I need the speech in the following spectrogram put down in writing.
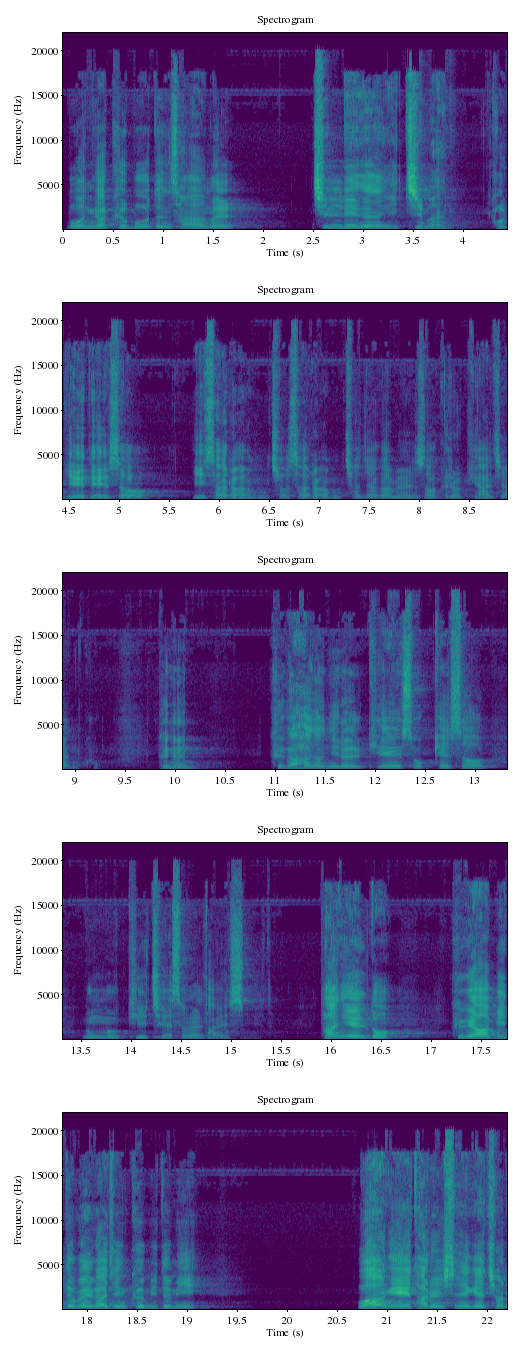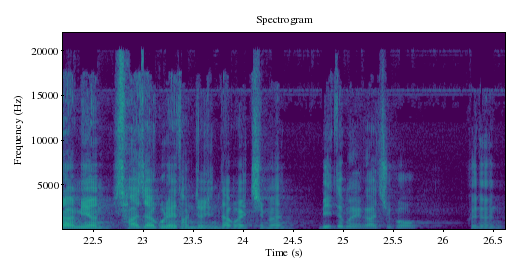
무언가 그 모든 상황을 진리는 있지만 거기에 대해서 이 사람 저 사람 찾아가면서 그렇게 하지 않고 그는 그가 하던 일을 계속해서 묵묵히 최선을 다했습니다. 다니엘도 그가 믿음을 가진 그 믿음이 왕의 다른 신에게 절하면 사자굴에 던져진다고 했지만 믿음을 가지고 그는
